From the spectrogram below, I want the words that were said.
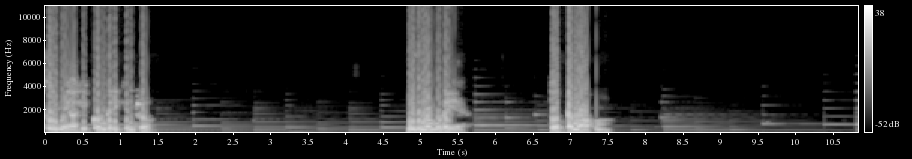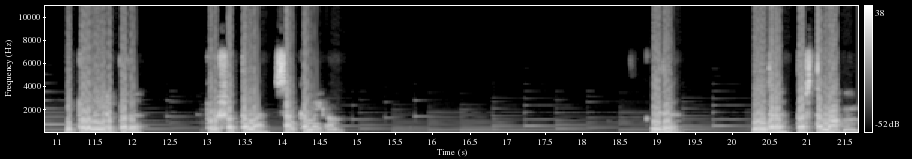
தூய்மையாகிக் கொண்டிருக்கின்றோம். இது நம்முடைய தோட்டமாகும். இப்பொழுது இருப்பது புருஷோத்தம சங்கமயம் இது இந்திர பிரஸ்தமாகும்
